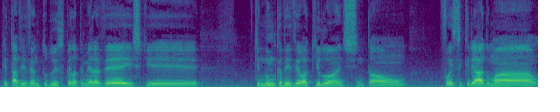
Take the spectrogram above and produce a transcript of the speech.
que está vivendo tudo isso pela primeira vez, que, que nunca viveu aquilo antes. Então, foi se criado uma,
